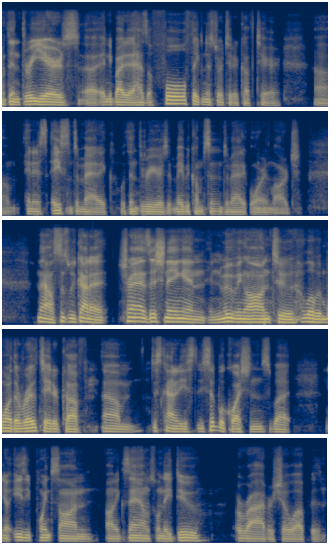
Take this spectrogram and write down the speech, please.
within three years, uh, anybody that has a full thickness rotator cuff tear um, and it's asymptomatic, within three years, it may become symptomatic or enlarge. Now, since we're kind of transitioning and, and moving on to a little bit more of the rotator cuff, um, just kind of these, these simple questions, but you know, easy points on on exams when they do arrive or show up and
